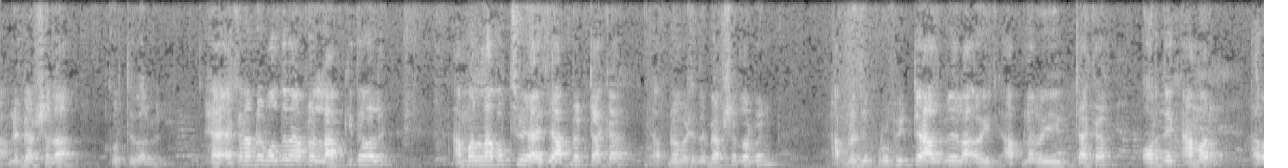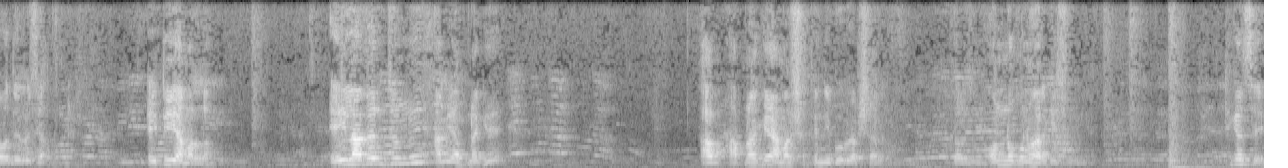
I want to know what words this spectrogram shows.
আপনি ব্যবসাটা করতে পারবেন। হ্যাঁ এখন আপনি বলতে পারেন আপনার লাভ কি তাহলে? আমার লাভ হচ্ছে যে আপনার টাকা, আপনি আমার সাথে ব্যবসা করবেন আপনার যে প্রফিটটা আসবে ওই আপনার ওই টাকার অর্ধেক আমার আর অর্ধেক হচ্ছে আপনার। এইটাই আমার লাভ। এই লাভের জন্যই আমি আপনাকে আপ- আপনাকে আমার সাথে নিব ব্যবসা করার জন্য। অন্য কোনো আর কিছু নেই। ঠিক আছে?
